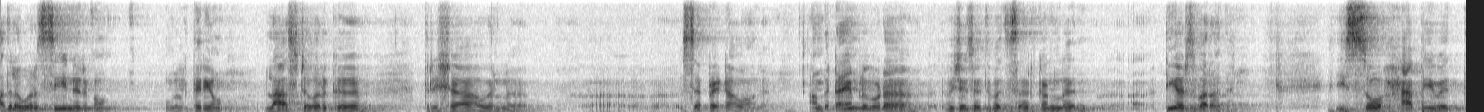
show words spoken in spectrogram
அதில் ஒரு சீன் இருக்கும். உங்களுக்கு தெரியும். லாஸ்ட் வரைக்கும் த்ரிஷா அவர்கள் செப்பரேட் ஆவாங்க. அந்த டைமில் கூட விஜய் சேதுபதி சார் கண்ணில் டியர்ஸ் வராது. Is so happy with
